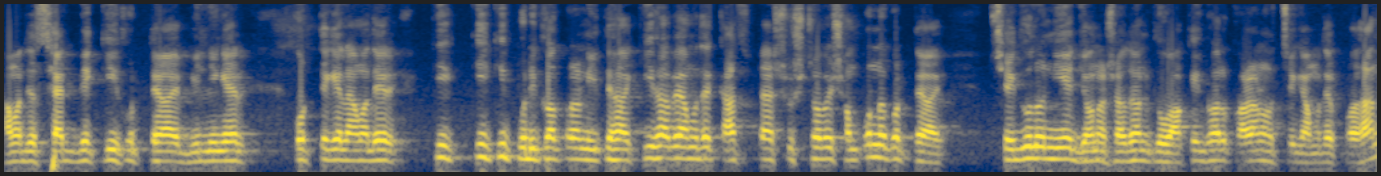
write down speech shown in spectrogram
আমাদের স্যাটবেক কি করতে হয় বিল্ডিংয়ের করতে গেলে আমাদের কি কি কি পরিকল্পনা নিতে হয়, কীভাবে আমাদের কাজটা সুষ্ঠুভাবে সম্পন্ন করতে হয়, সেগুলো নিয়ে জনসাধারণকে ওয়াকিবহাল করানো হচ্ছে গিয়ে আমাদের প্রধান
